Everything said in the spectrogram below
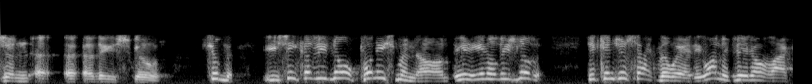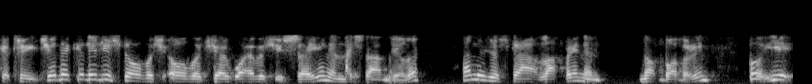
and uh, uh, of these schools should be, you see because there's no punishment on you know there's no they can just act the way they want if they don't like a teacher they can they just over over whatever she's saying and this that and the other and they just start laughing and not bothering. But you,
